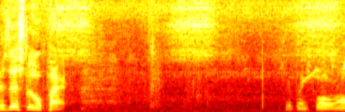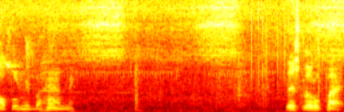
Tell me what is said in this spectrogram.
is this little pack. Everything's falling off of me behind me. This little pack.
